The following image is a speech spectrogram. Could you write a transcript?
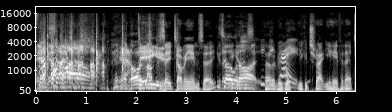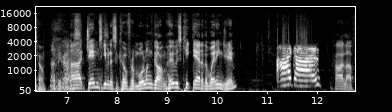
Thanks so much. I'd love dare to see Tommy MC. So would I. He'd That be would be great. good. You could straighten your hair for that, Tom. That'd be Uh, nice. Jem's giving us a call from Wollongong. Who was kicked out of the wedding, Jem? Hi guys. Hi, love.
